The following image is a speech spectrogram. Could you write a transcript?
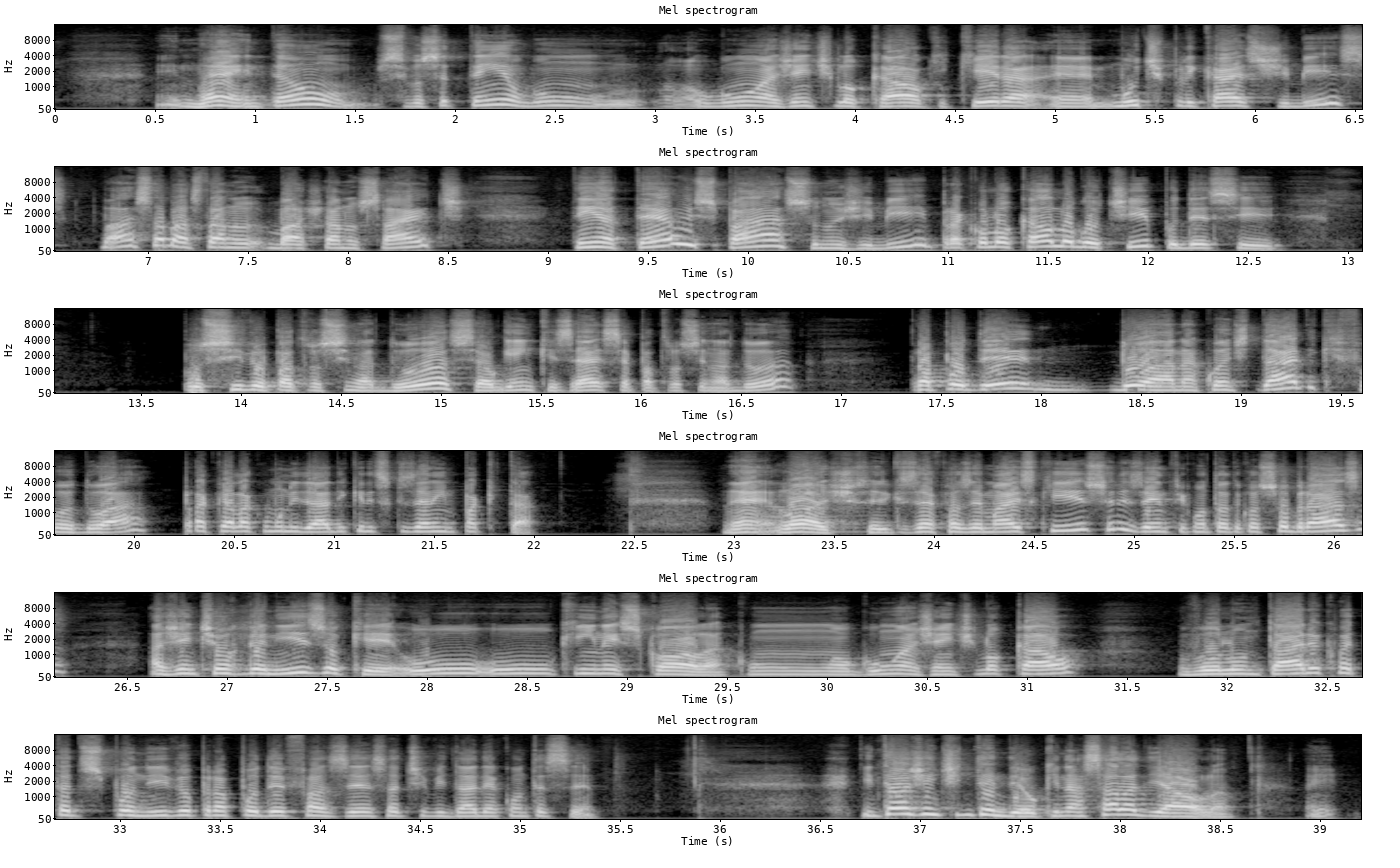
Né? Então, se você tem algum, algum agente local que queira é, multiplicar esses gibis, basta no, baixar no site tem até o espaço no gibi para colocar o logotipo desse possível patrocinador, se alguém quiser ser patrocinador, para poder doar na quantidade que for doar para aquela comunidade que eles quiserem impactar. Né? Lógico, se ele quiser fazer mais que isso, eles entram em contato com a Sobrasa, a gente organiza o quê? O, o Kim na escola, com algum agente local, voluntário, que vai estar disponível para poder fazer essa atividade acontecer. Então a gente entendeu que na sala de aula,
